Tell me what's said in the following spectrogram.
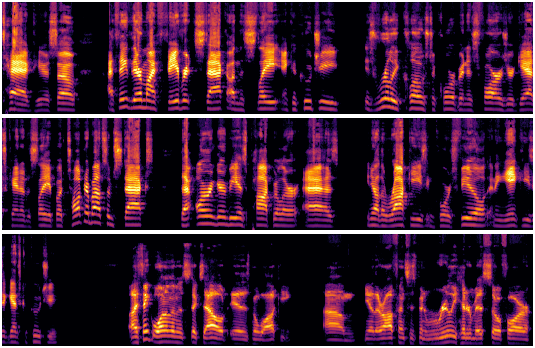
tagged here. So I think they're my favorite stack on the slate. And Kikuchi is really close to Corbin as far as your gas can of the slate. But talking about some stacks that aren't going to be as popular as – you know, the Rockies and Coors Field and the Yankees against Kikuchi? I think one of them that sticks out is Milwaukee. Um, you know, their offense has been really hit or miss so far,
